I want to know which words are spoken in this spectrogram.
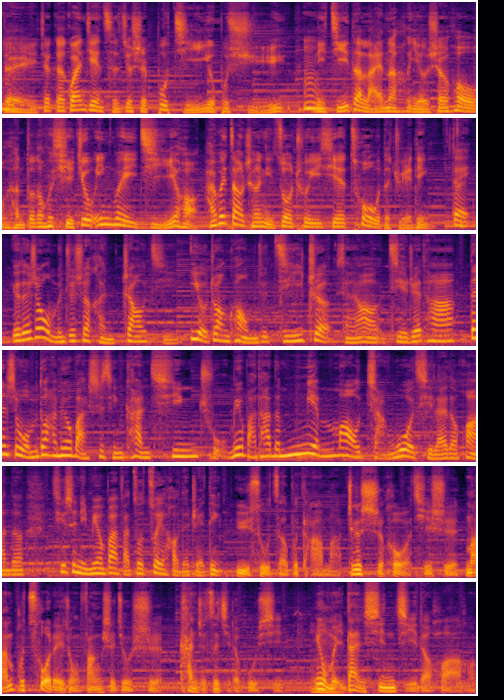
对，这个关键词就是不急又不徐。你急得来呢，有时候很多东西就因为急哈，还会造成你做出一些错误的决定。对，有的时候我们就是很着急，一有状况我们就急着想要解决它，但是我们都还没有把事情看清楚，没有把它的面貌掌握起来的话呢，其实你没有办法做最好的决定。欲速则不达嘛。这个时候啊，其实蛮不错的一种方式，就是看着自己的呼吸。因为我们一旦心急的话，哈，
